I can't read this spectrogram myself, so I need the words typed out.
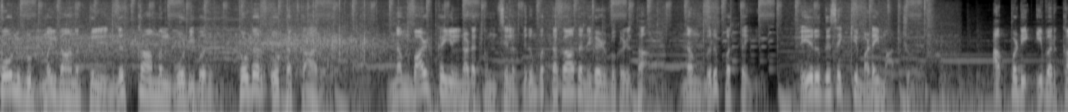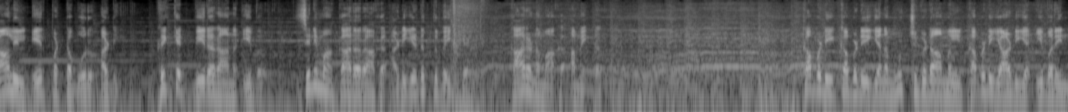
கோலிவுட் மைதானத்தில் நிற்காமல் ஓடி வரும் தொடர் ஓட்டக்காரர் நம் வாழ்க்கையில் நடக்கும் சில விரும்பத்தகாத நிகழ்வுகள் தான் நம் விருப்பத்தை வேறு திசைக்கு மடைமாற்றும். அப்படி இவர் காலில் ஏற்பட்ட ஒரு அடி கிரிக்கெட் வீரரான இவர் சினிமாக்காரராக அடியெடுத்து வைக்க காரணமாக அமைந்தது. கபடி கபடி என மூச்சு விடாமல் கபடியாடிய இவரின்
